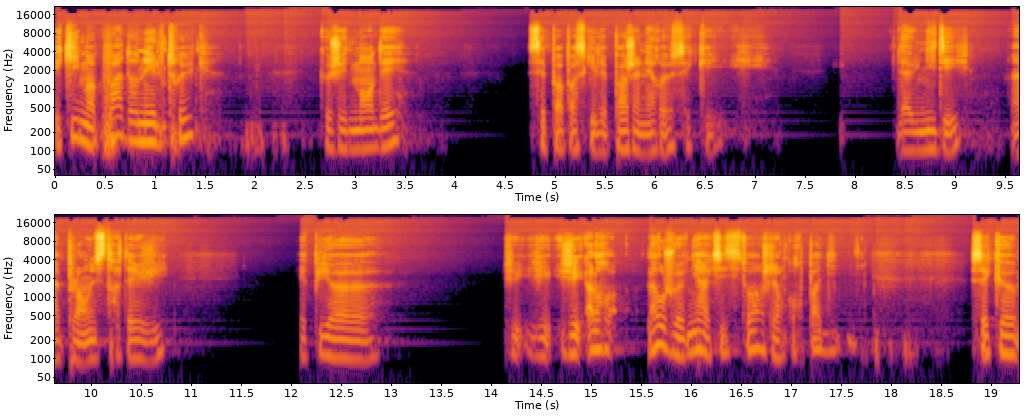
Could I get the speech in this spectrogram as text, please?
Et qui m'a pas donné le truc que j'ai demandé, c'est pas parce qu'il n'est pas généreux, c'est qu'il a une idée, un plan, une stratégie. Et puis, euh, alors là où je veux venir avec cette histoire, je l'ai encore pas dit, c'est que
